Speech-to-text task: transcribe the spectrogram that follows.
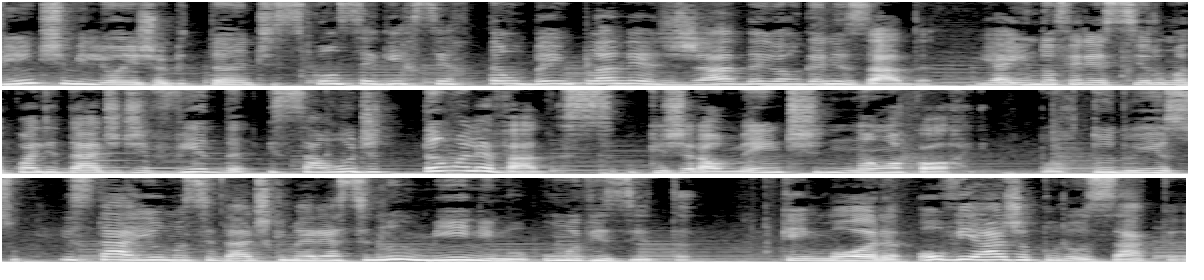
20 milhões de habitantes conseguir ser tão bem planejada e organizada e ainda oferecer uma qualidade de vida e saúde tão elevadas, o que geralmente não ocorre. Por tudo isso, está aí uma cidade que merece no mínimo uma visita. Quem mora ou viaja por Osaka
